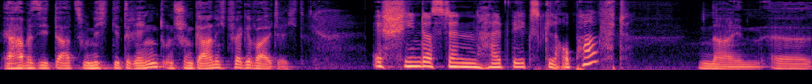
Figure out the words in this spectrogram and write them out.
Er habe sie dazu nicht gedrängt und schon gar nicht vergewaltigt. Erschien das denn halbwegs glaubhaft? Nein, äh,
